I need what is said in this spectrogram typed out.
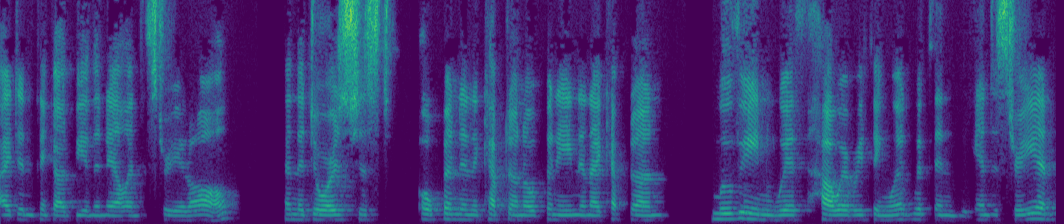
I didn't think I'd be in the nail industry at all, and the doors just opened and it kept on opening, and I kept on moving with how everything went within the industry, and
